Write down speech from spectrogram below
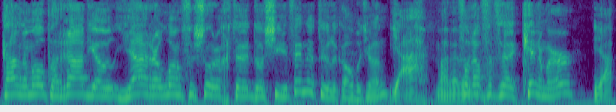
KLM Open Radio, jarenlang verzorgd eh, door CFN natuurlijk, Albert-Jan. Ja, maar we hebben... Vanaf het uh, Kennemer. Ja,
